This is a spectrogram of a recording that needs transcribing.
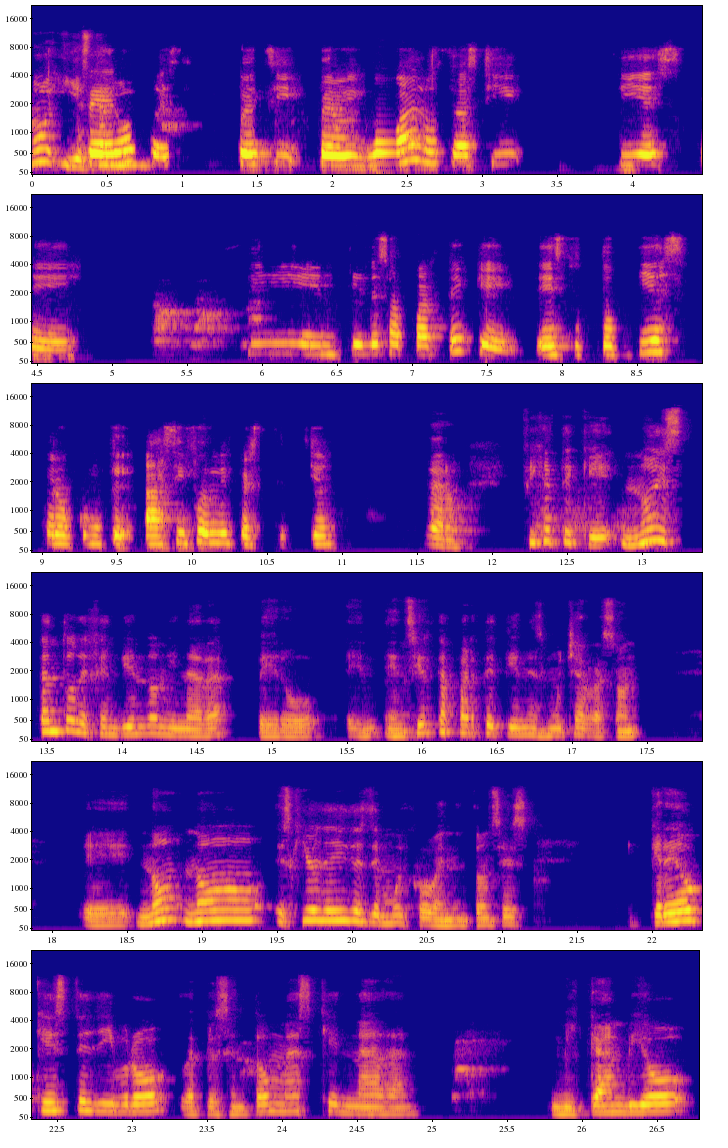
No, y pero pues, pues sí, pero igual, o sea, sí, sí, este, sí entiendo esa parte que es tu top 10, pero como que así fue mi percepción. Claro, fíjate que no es tanto defendiendo ni nada, pero en, cierta parte tienes mucha razón. Eh, no, no, es que yo leí desde muy joven, entonces creo que este libro representó más que nada mi cambio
